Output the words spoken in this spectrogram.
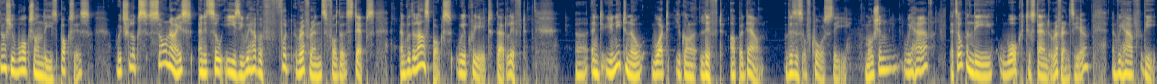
Now she walks on these boxes, which looks so nice and it's so easy. We have a foot reference for the steps and with the last box we'll create that lift. Uh, and you need to know what you're gonna lift up or down. This is of course the motion we have. Let's open the walk to stand reference here and we have the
